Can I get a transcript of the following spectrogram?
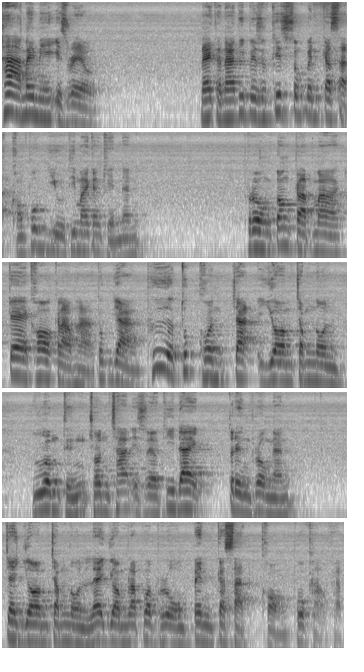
ถ้าไม่มีอิสราเอล ในฐานะที่พระเยซูคริสต์ทรงเป็นกษัตริย์ของพวกยิวที่ไม้กางเขนนั้น พระองค์ต้องกลับมาแก้ข้อกล่าวหาทุกอย่างเพื่อทุกคนจะยอมจำนนรวมถึงชนชาติอิสราเอลที่ได้ตรึงพระองค์นั้น จะยอมจำนนและยอมรับว่าพระองค์เป็นกษัตริย์ของพวกเขาครับ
